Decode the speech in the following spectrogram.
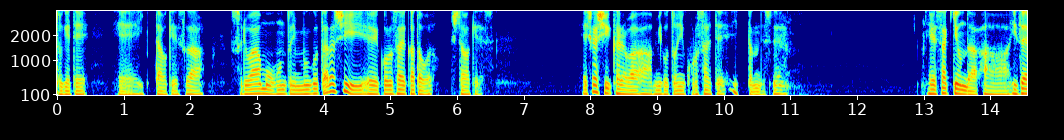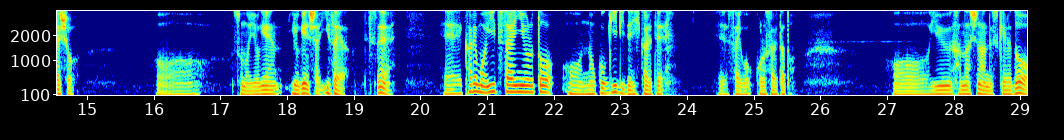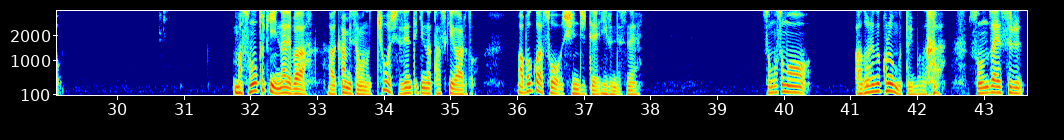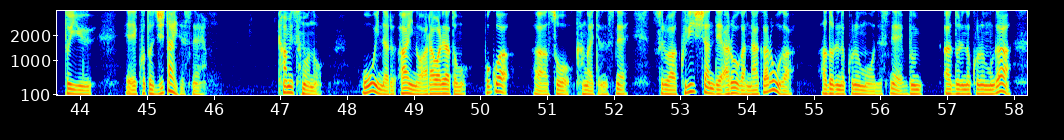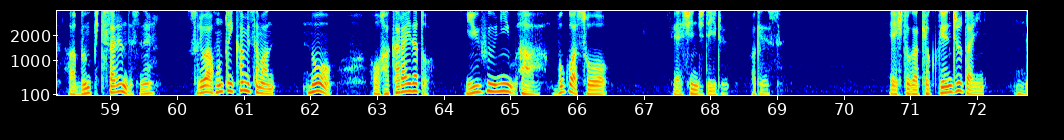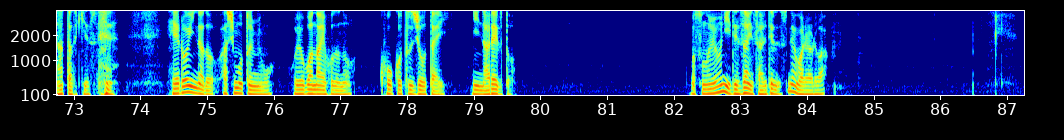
遂げてい、えー、ったわけですがそれはもう本当にむごたらしい、えー、殺され方をしたわけです。しかし彼らは見事に殺されていったんですね。えー、さっき読んだあイザヤ書その預言預言者イザヤですね、えー、彼も言い伝えによるとノコギリで引かれて、え、最後殺されたと。いう話なんですけれどまあその時になれば神様の超自然的な助けがあると、まあ、僕はそう信じているんですね。そもそもアドレノクロームというものが 存在するということ自体ですね。神様の大いなる愛の表れだと僕はあそう考えてるんですね。それはクリスチャンであろうがなかろうがアドレノクロムをですね分アドレノクロムが分泌されるんですね。それは本当に神様の計らいだというふうにあ僕はそう、え信じているわけです。え人が極限状態になった時ですね ヘロインなど足元にも及ばないほどの甲骨状態になれると、まあ、そのようにデザインされてるんですね我々は。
